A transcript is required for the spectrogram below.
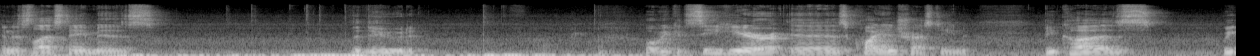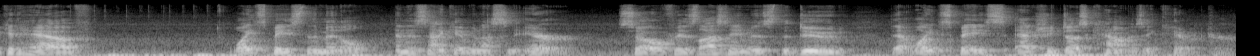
and his last name is the dude, what we could see here is quite interesting because we could have white space in the middle and it's not giving us an error. So if his last name is the dude, that white space actually does count as a character,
